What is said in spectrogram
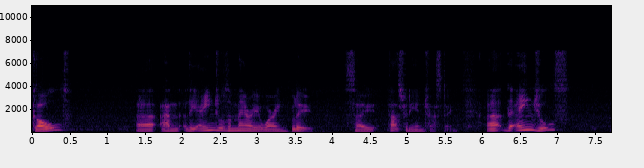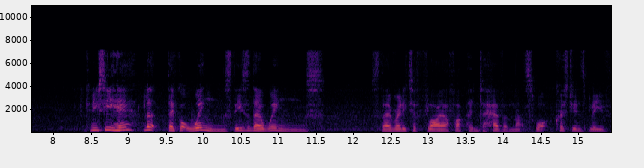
gold, uh, and the angels and Mary are wearing blue. So that's really interesting. Uh, the angels, can you see here? Look, they've got wings. These are their wings. So they're ready to fly off up into heaven. That's what Christians believe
